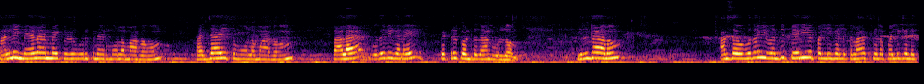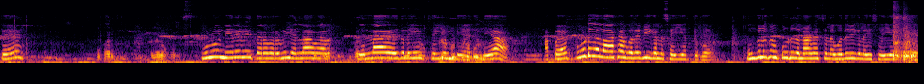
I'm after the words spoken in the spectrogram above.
பள்ளி மேலாண்மை குழு உறுப்பினர் மூலமாகவும் பஞ்சாயத்து மூலமாகவும் பல உதவிகளை பெற்றுக்கொண்டு தான் உள்ளோம். இருந்தாலும் அந்த உதவி வந்து பெரிய பள்ளிகளுக்கெல்லாம் சில பள்ளிகளுக்கு முழு நிறைவை தரவரும் எல்லா வ- எல்லா இதுலேயும் செய்ய முடியாது இல்லையா? அப்போ கூடுதலாக உதவிகளை செய்யறதுக்கு உங்களுக்கும் கூடுதலாக சில உதவிகளை செய்யறதுக்கு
